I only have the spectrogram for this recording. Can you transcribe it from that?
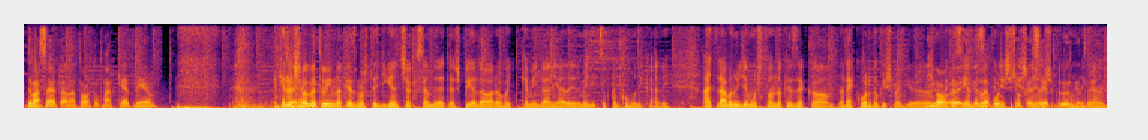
De már szerdánál tartok, már kednél. kedves hallgatóinknak ez most egy igencsak szemléletes példa arra, hogy Kemény Dániel én mennyit szoktam kommunikálni. Általában ugye most vannak ezek a rekordok is, meg, Ja, meg az ilyen igazából történések, csak és nagyon ezért sokat görgetek. kommunikálunk.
